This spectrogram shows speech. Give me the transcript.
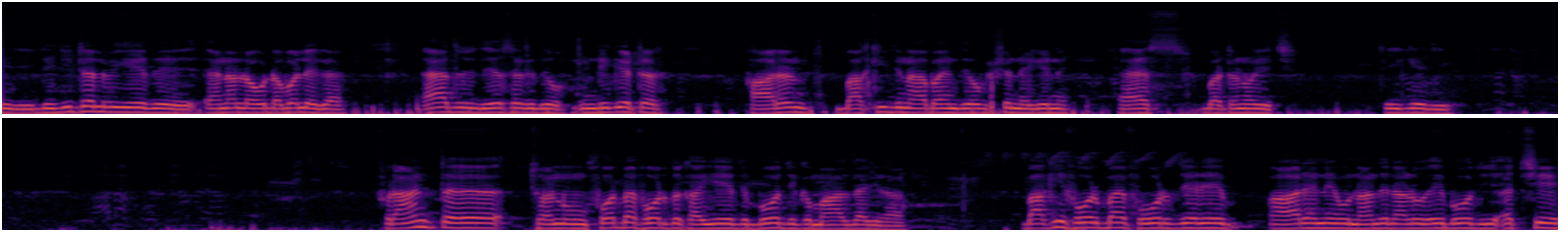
ہے جی ڈیجیٹل بھی ہے تو اینالاگ ڈبل ہے گا۔ ਇਹ ਤੁਸੀਂ ਦੇ ਸਕਦੇ ਹੋ ਇੰਡੀਕੇਟਰ ਹਾਰਨ, ਬਾਕੀ ਜਨਾਬ ਇਹਦੇ ਆਪਸ਼ਨ ਹੈਗੇ ਨੇ ਐਸ ਬਟਨ ਵਿੱਚ। ਠੀਕ ਹੈ ਜੀ। ਫਰੰਟ ਤੁਹਾਨੂੰ 4x4 ਦਿਖਾਈਏ ਤੇ ਬਹੁਤ ਹੀ ਕਮਾਲ ਦਾ ਜਨਾਬ। ਬਾਕੀ 4x4 ਜਿਹੜੇ ਆ ਰਹੇ ਨੇ, ਉਹਨਾਂ ਦੇ ਨਾਲੋਂ ਇਹ ਬਹੁਤ ਹੀ ਅੱਛੇ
